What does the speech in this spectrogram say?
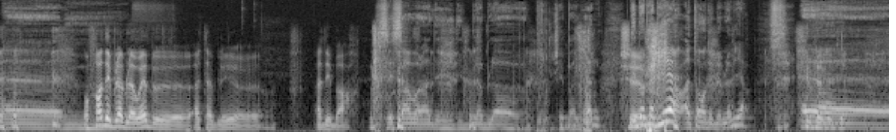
Euh, On fera des blabla web euh, attablés euh, à des bars. C'est ça, voilà, des, des blabla. euh, J'ai pas de vanne. Je- Des blabla bière? Attends, des blabla bière. Des blabla bière. Euh,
